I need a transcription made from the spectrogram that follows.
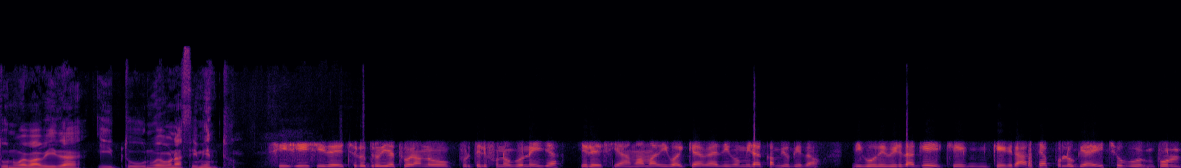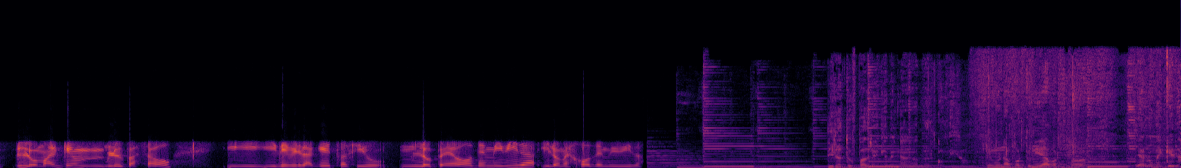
tu nueva vida y tu nuevo nacimiento. Sí, sí, sí. De hecho, el otro día estuve hablando por teléfono con ella y le decía, mamá, digo, hay que ver, digo, mira el cambio que he dado. Digo, de verdad que, que, que gracias por lo que ha hecho, por, por lo mal que lo he pasado y, y de verdad que esto ha sido lo peor de mi vida y lo mejor de mi vida. Dile a tus padres que vengan a hablar conmigo. Tengo una oportunidad, por favor. Ya no me queda.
